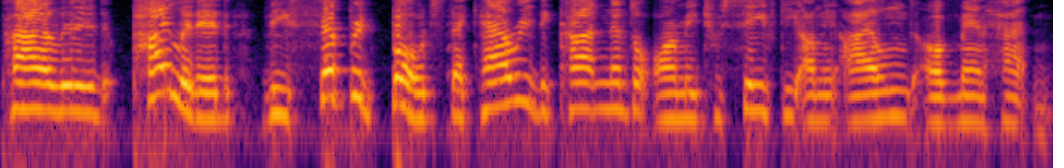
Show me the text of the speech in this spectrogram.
piloted, piloted the separate boats that carried the Continental Army to safety on the island of Manhattan.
